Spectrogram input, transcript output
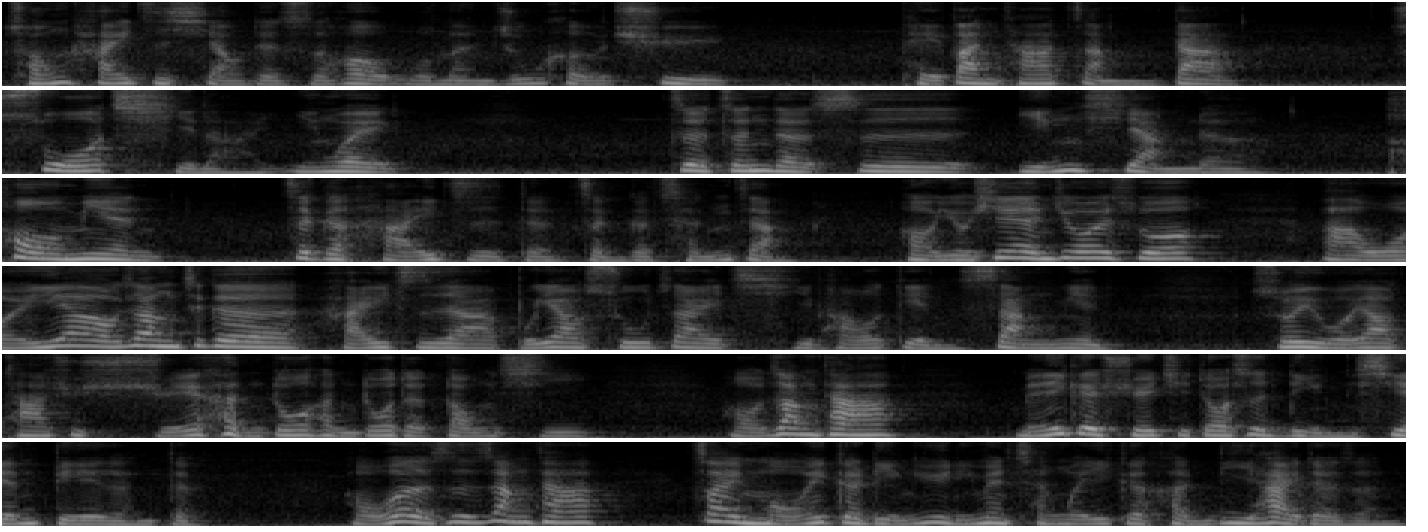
从孩子小的时候，我们如何去陪伴他长大，说起来，因为这真的是影响了后面这个孩子的整个成长。好，有些人就会说。啊！我要让这个孩子啊，不要输在起跑点上面，所以我要他去学很多很多的东西，哦，让他每一个学期都是领先别人的，哦，或者是让他在某一个领域里面成为一个很厉害的人，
